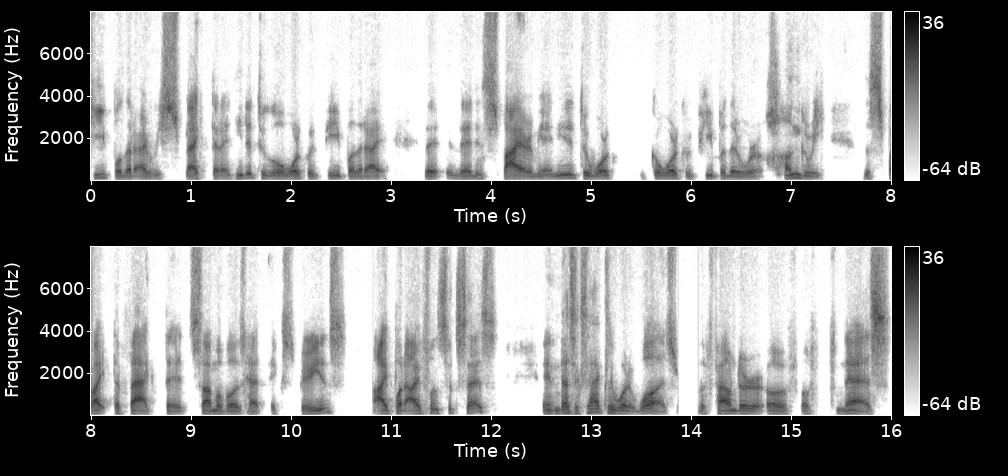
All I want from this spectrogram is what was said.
people that I respected. I needed to go work with people that I that, that inspire me. I needed to work go work with people that were hungry, despite the fact that some of us had experience iPod iPhone success and that's exactly what it was. The founder of, of Nest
